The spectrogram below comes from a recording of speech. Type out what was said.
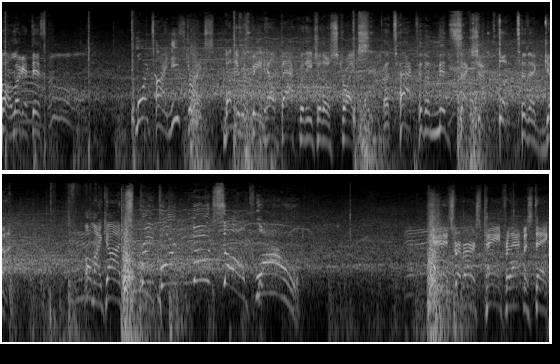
Oh, look at this. Muay Thai knee strikes. Nothing was being held back with each of those strikes. Attack to the midsection. Foot to the gut. Oh, my God. Springboard moonsault. Wow. And it's reverse pain for that mistake.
